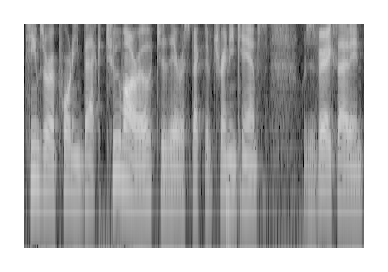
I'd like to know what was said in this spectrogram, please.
teams are reporting back tomorrow to their respective training camps, which is very exciting.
